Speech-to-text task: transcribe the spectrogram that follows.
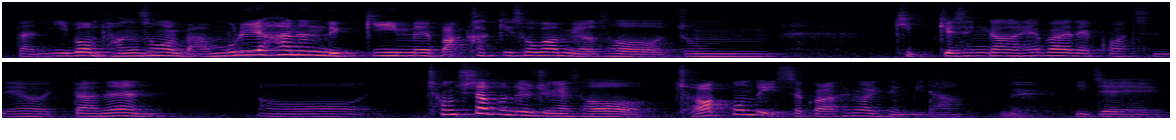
일단 이번 방송을 마무리하는 느낌의 막학기 소감이어서 좀 깊게 생각을 해봐야 될 것 같은데요. 일단은 어, 청취자분들 중에서 저학번도 있을 거라 생각이 됩니다. 네, 이제.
